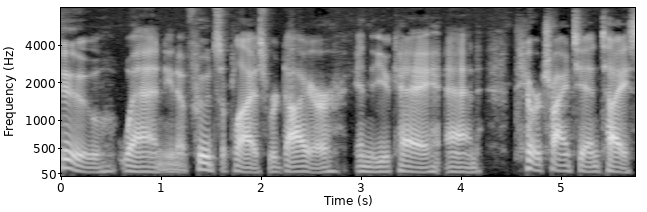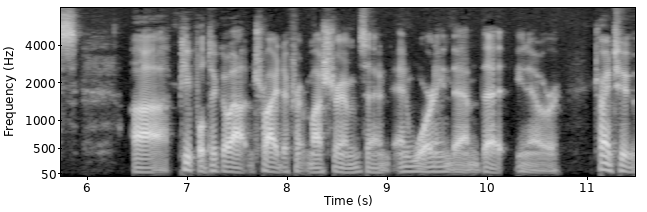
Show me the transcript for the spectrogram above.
II when you know food supplies were dire in the UK and they were trying to entice uh, people to go out and try different mushrooms and, and warning them that, you know, or trying to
